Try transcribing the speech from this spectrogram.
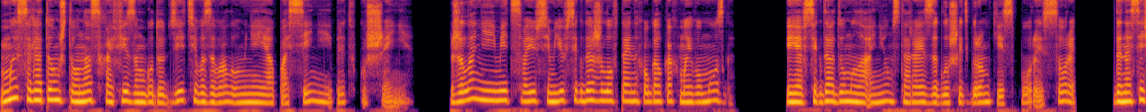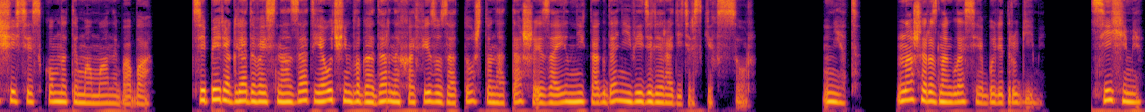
Мысль о том, что у нас с Хафизом будут дети, вызывала у меня и опасения, и предвкушение. Желание иметь свою семью всегда жило в тайных уголках моего мозга, и я всегда думала о нём, стараясь заглушить громкие споры и ссоры, доносящиеся из комнаты маман и баба. Теперь, оглядываясь назад, я очень благодарна Хафизу за то, что Наташа и Заин никогда не видели родительских ссор. Нет, наши разногласия были другими. Тихими,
